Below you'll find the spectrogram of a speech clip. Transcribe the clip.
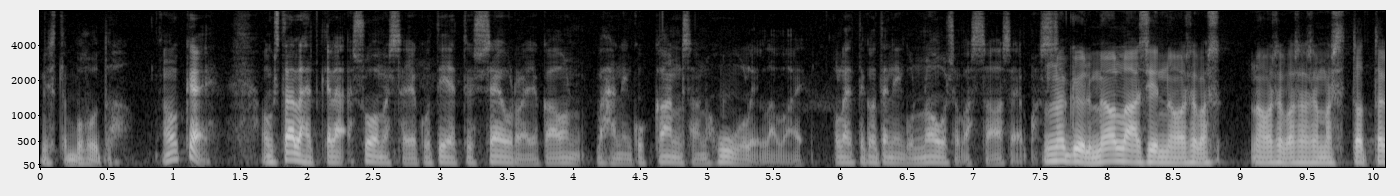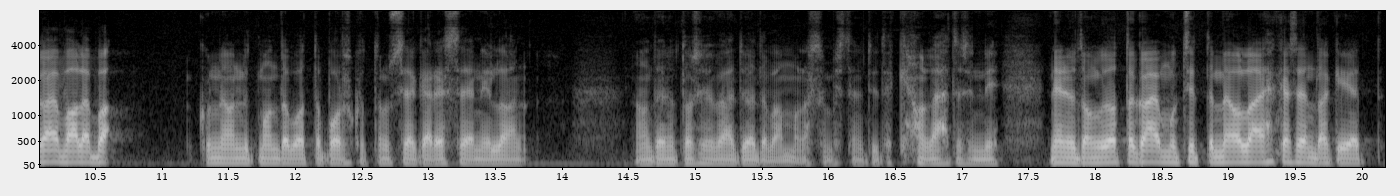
mistä puhutaan. Okei. Okay. Onko tällä hetkellä Suomessa joku tietty seura, joka on vähän niin kuin kansan huulilla vai oletteko te niin kuin nousevassa asemassa? No kyllä me ollaan siinä nousevassa, nousevassa asemassa. Totta kai Valeba kun ne on nyt monta vuotta porskuttanut siellä kädessä ja niillä on, ne on tehnyt tosi hyvää työtä Vammalassa, mistä nyt itsekin on lähtöisin, niin ne nyt on totta kai, mutta sitten me ollaan ehkä sen takia, että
